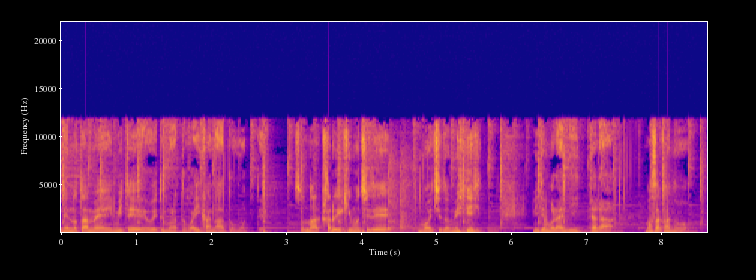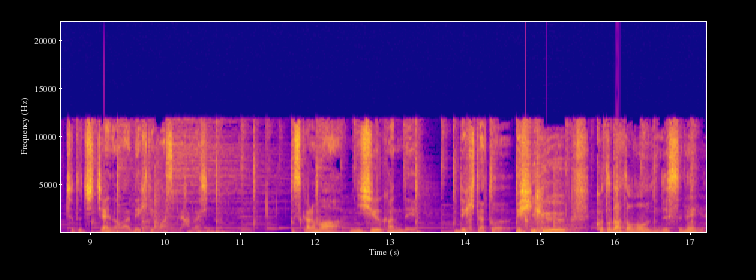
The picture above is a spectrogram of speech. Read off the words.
念のため見ておいてもらった方がいいかなと思ってそんな軽い気持ちでもう一度見に 見てもらいに行ったらまさかのちょっとちっちゃいのができてますって話になって。ですからまあ2週間でできたということだと思うんですね。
